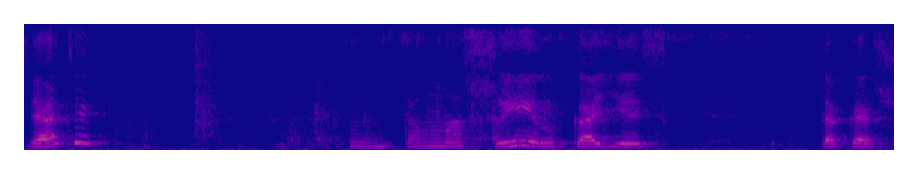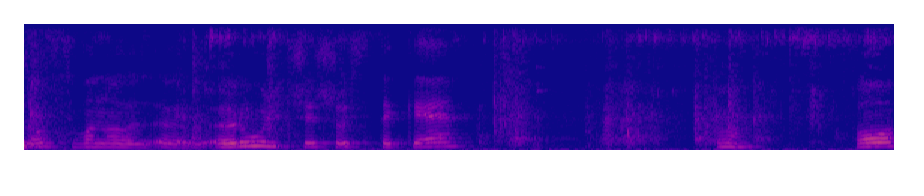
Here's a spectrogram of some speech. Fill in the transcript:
Святик? Там машинка є. Таке щось воно, е, руль чи щось таке. О,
